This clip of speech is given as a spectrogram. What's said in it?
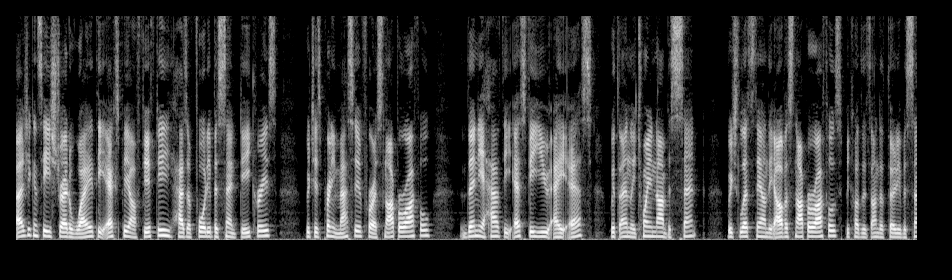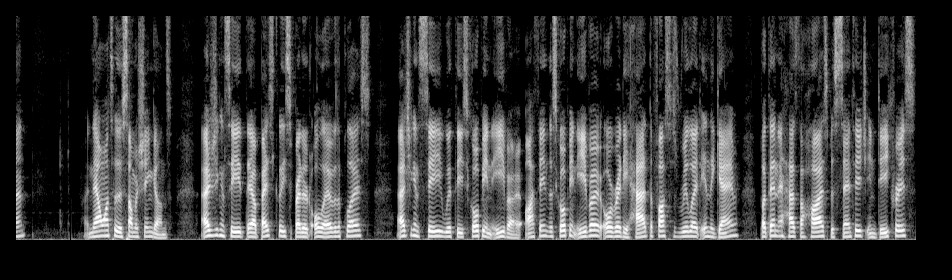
As you can see straight away, the XPR50 has a 40% decrease, which is pretty massive for a sniper rifle. Then you have the SVU-AS with only 29%, which lets down the other sniper rifles because it's under 30%. Now onto the submachine guns. As you can see, they are basically spread all over the place. As you can see with the Scorpion Evo, I think the Scorpion Evo already had the fastest reload in the game, but then it has the highest percentage in decrease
